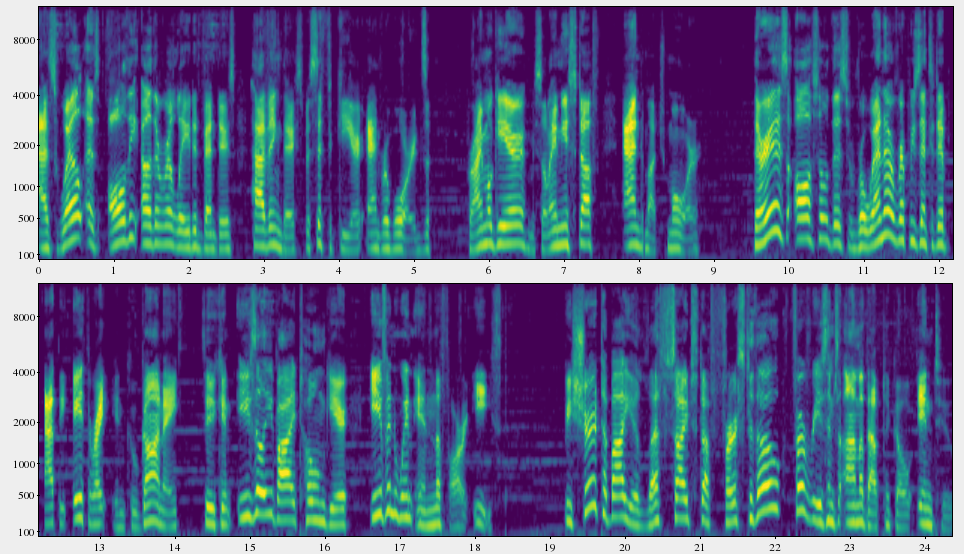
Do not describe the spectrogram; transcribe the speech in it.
as well as all the other related vendors having their specific gear and rewards. Primal gear, miscellaneous stuff, and much more. There is also this Rowena representative at the Aetheryte in Kugane, so you can easily buy tome gear even when in the Far East. Be sure to buy your left side stuff first though, for reasons I'm about to go into.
